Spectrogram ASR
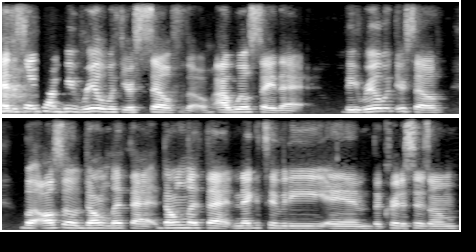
at the same time, be real with yourself. Though I will say that be real with yourself, but also don't let that don't let that negativity and the criticism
